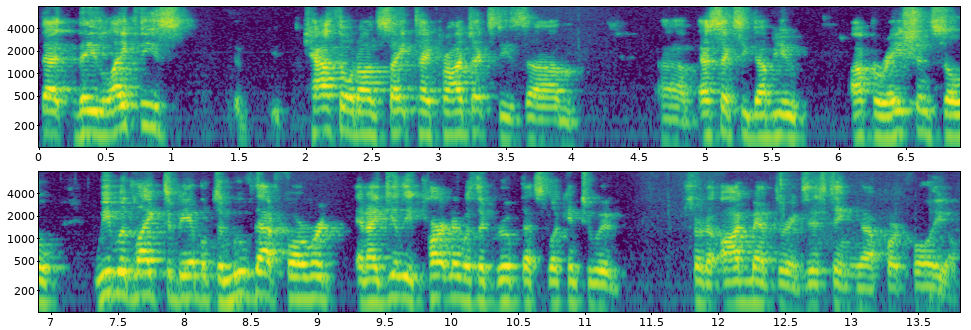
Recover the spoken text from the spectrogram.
that they like these cathode on site type projects, these um, um, SXEW operations. So we would like to be able to move that forward and ideally partner with a group that's looking to uh, sort of augment their existing uh, portfolio.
